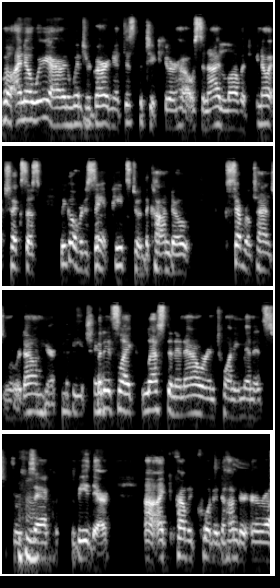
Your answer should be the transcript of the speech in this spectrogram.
Well, I know we are in Winter Garden at this particular house, and I love it. You know, it takes us, we go over to St. Pete's to the condo several times when we're down here. The beach. Yeah. But it's like less than an hour and 20 minutes for mm-hmm. exactly to be there. Uh, I probably quoted a 100 or an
